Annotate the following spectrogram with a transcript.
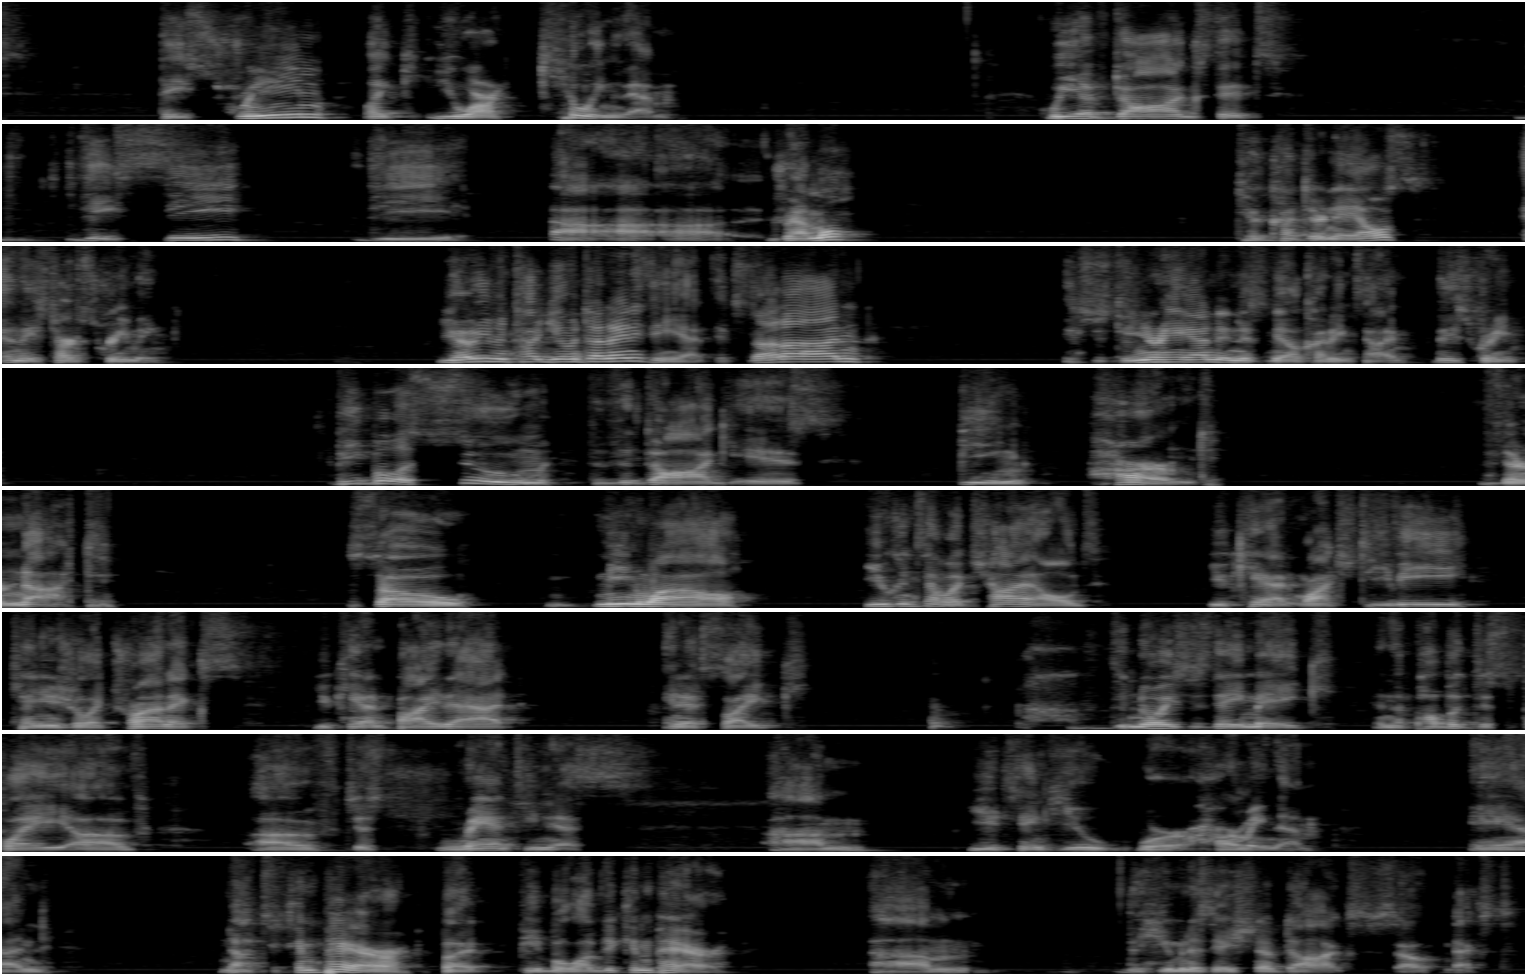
they scream like you are killing them. We have dogs that they see the uh, uh, Dremel to cut their nails and they start screaming. You haven't even t- you haven't done anything yet. It's not on. It's just in your hand and it's nail cutting time. They scream. People assume that the dog is being harmed. They're not. So, meanwhile, you can tell a child you can't watch TV, can't use your electronics, you can't buy that. And it's like the noises they make and the public display of of just rantiness. Um, you'd think you were harming them. And not to compare, but people love to compare um, the humanization of dogs. So, next.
